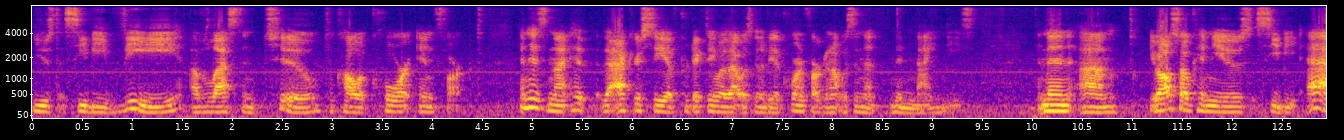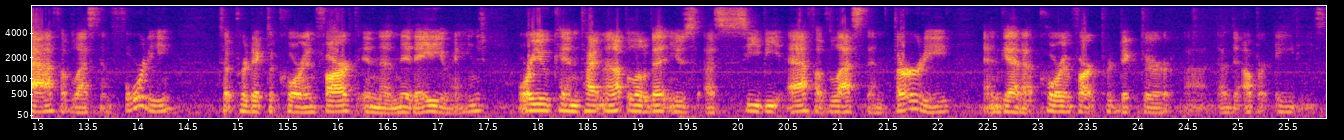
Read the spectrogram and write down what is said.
used CBV of less than 2 to call a core infarct. And his, his, the accuracy of predicting whether that was going to be a core infarct or not was in the mid-90s. And then um, you also can use CBF of less than 40 to predict a core infarct in the mid-80 range. Or you can tighten it up a little bit and use a CBF of less than 30 and get a core infarct predictor uh, of the upper 80s.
